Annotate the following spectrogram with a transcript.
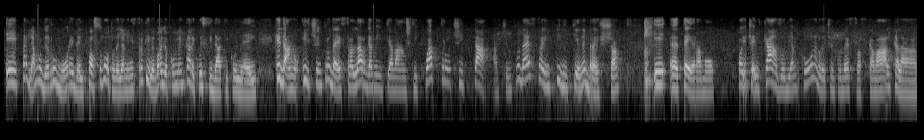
e parliamo del rumore del post voto delle amministrative. Voglio commentare questi dati con lei che danno il centrodestra largamente avanti. Quattro città al centrodestra in PD tiene Brescia e eh, Teramo. poi c'è il caso di Ancona dove il centrodestra scavalca la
